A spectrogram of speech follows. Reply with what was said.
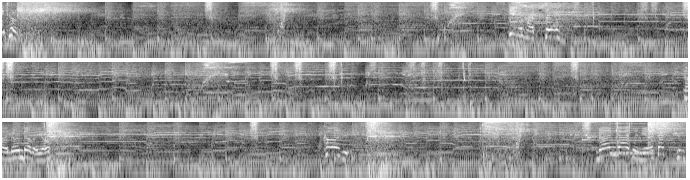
イトスキル発動頼んだわよ.コールヴァンガードにアタック.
